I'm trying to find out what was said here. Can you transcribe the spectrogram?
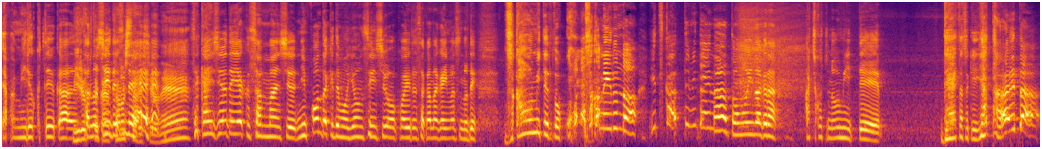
やっぱ魅力というか楽しいですね。すね。世界中で約3万種、日本だけでも4000種を超える魚がいますので、図鑑を見てるとこんな魚いるんだ、いつか会ってみたいなと思いながらあちこちの海行って出会えた時やった会えた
